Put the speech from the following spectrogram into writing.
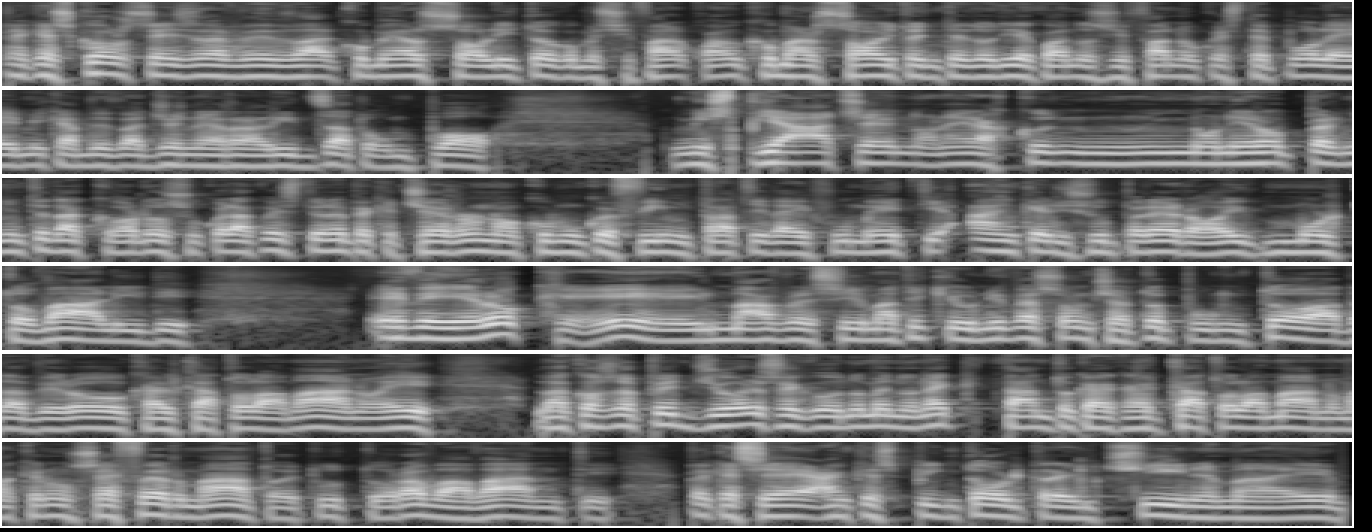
perché Scorsese aveva come al solito, come, fa, come al solito intendo dire quando si fanno queste polemiche, aveva generalizzato un po' mi spiace, non, era, non, ero per niente d'accordo su quella questione perché c'erano comunque film tratti dai fumetti anche di supereroi molto validi. È vero che il Marvel Cinematic Universe a un certo punto ha davvero calcato la mano e la cosa peggiore secondo me non è tanto che ha calcato la mano ma che non si è fermato e tuttora va avanti perché si è anche spinto oltre il cinema e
